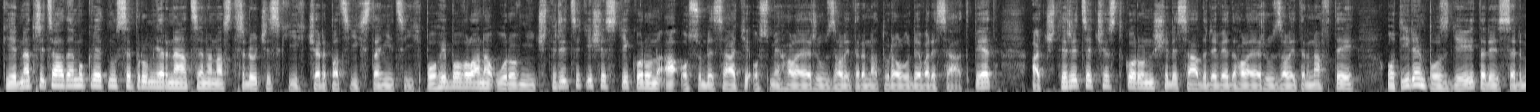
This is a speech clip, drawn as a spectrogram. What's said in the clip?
K 31. květnu se průměrná cena na středočeských čerpacích stanicích pohybovala na úrovni 46 korun a 88 haléřů za litr Naturalu 95 a 46 korun 69 haléřů za litr nafty. O týden později, tedy 7.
